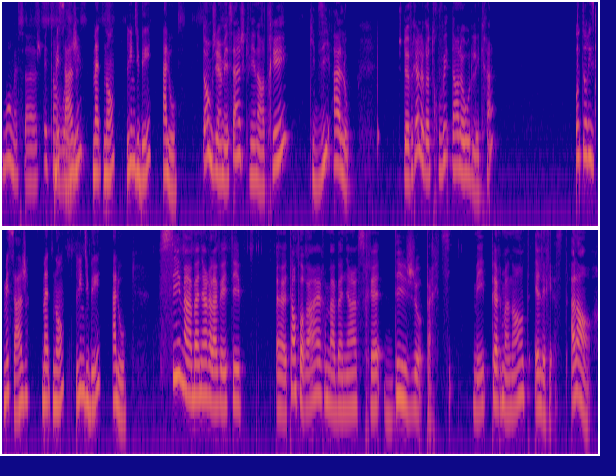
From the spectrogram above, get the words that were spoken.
Mon message est envoyé. Message. Maintenant. Ligne du B. Allô. Donc, j'ai un message qui vient d'entrer qui dit Allô. Je devrais le retrouver dans le haut de l'écran. Autorisé. Message. Maintenant. Ligne du B. Allô. Si ma bannière elle avait été euh, temporaire, ma bannière serait déjà partie. Mais permanente, elle reste. Alors,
